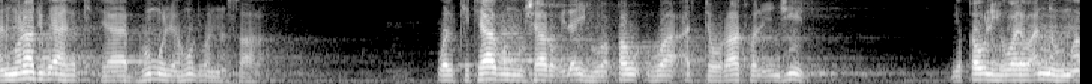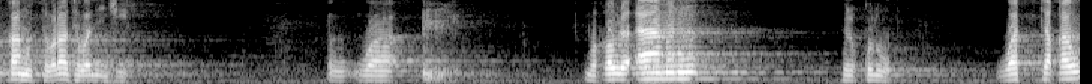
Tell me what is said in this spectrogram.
المراد بأهل الكتاب هم اليهود والنصارى. والكتاب المشار إليه هو, هو التوراة والإنجيل. بقوله ولو أنهم أقاموا التوراة والإنجيل. و وقول آمنوا بالقلوب واتقوا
